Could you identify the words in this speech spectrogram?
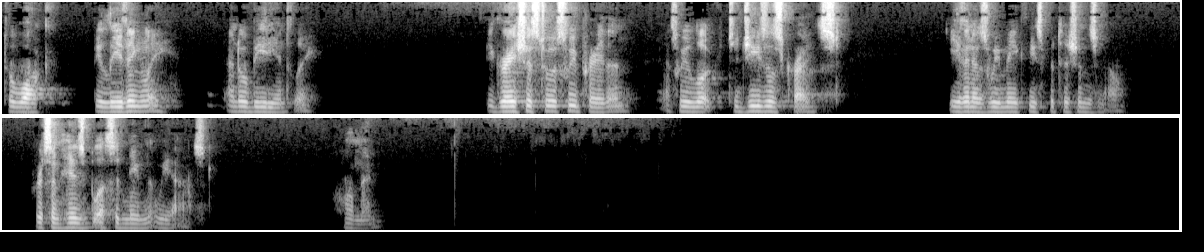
to walk believingly and obediently. Be gracious to us, we pray then, as we look to Jesus Christ, even as we make these petitions now. For it's in his blessed name that we ask. Amen.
